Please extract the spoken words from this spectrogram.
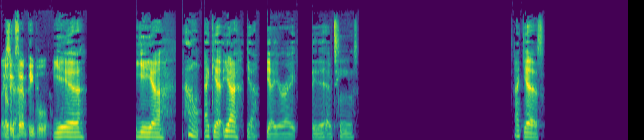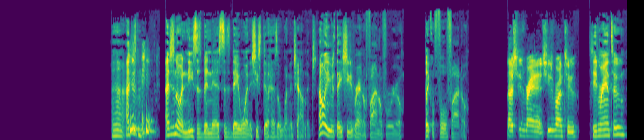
like Okay. six, seven people. Yeah, yeah. I don't. I get. Yeah, yeah, yeah. You're right. They did have teams. I guess. Uh, I just, I just know Aneesa's been there since day one, and she still hasn't won a challenge. I don't even think she ran a final for real, like a full final. No, she's ran. She's run two. She ran two.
